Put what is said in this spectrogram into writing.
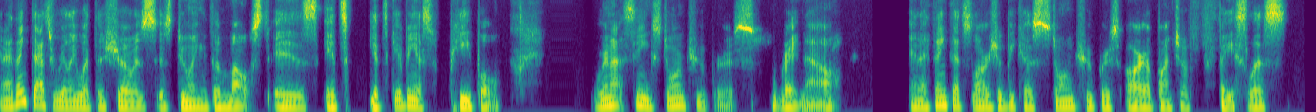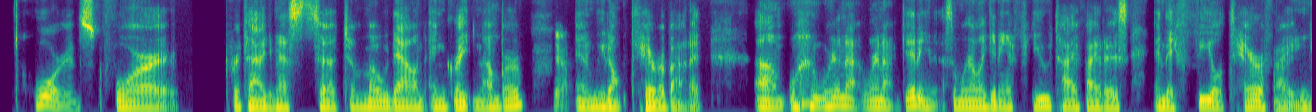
and i think that's really what the show is is doing the most is it's it's giving us people we're not seeing stormtroopers right now and i think that's largely because stormtroopers are a bunch of faceless hordes for protagonists to to mow down in great number. Yeah. and we don't care about it. Um we're not we're not getting this. And we're only getting a few tie fighters and they feel terrifying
